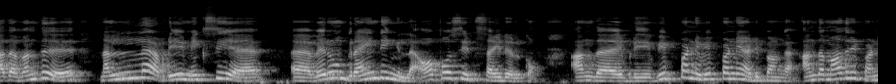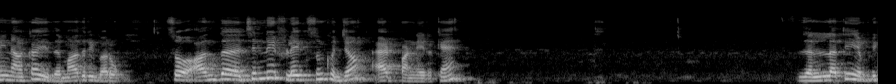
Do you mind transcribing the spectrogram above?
அதை வந்து நல்ல அப்படியே மிக்சியை வெறும் கிரைண்டிங் இல்லை ஆப்போசிட் சைடு இருக்கும். அந்த இப்படி விப் பண்ணி விப் பண்ணி அடிப்பாங்க. அந்த மாதிரி பண்ணினாக்கா இது மாதிரி வரும். ஸோ அந்த சில்லி ஃப்ளேக்ஸும் கொஞ்சம் ஆட் பண்ணியிருக்கேன் இது எல்லாத்தையும் எப்படி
